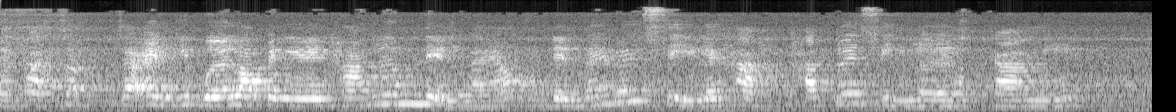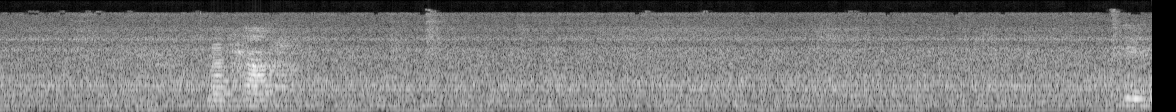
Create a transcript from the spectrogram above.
นะคะจะจะแอนกี้เบิร์ดเราเป็นยังไงคะเริ่มเด่นแล้ว เด่นได้ด้วยสีเลยค่ะคัดด้วยสีเลยหลักการนี้นะคะทิ้ง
